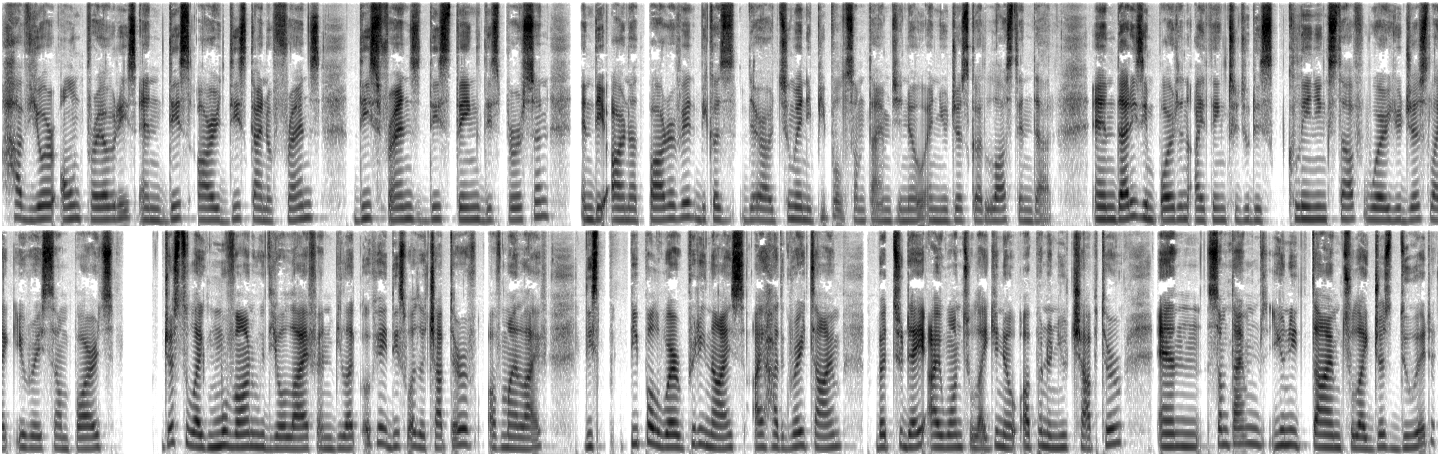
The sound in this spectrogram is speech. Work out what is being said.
have your own priorities and these are these kind of friends these friends this thing this person and they are not part of it because there are too many people sometimes you know and you just got lost in that. And that is important i think to do this cleaning stuff where you just like erase some parts just to like move on with your life and be like okay this was a chapter of, of my life. These p- people were pretty nice. I had great time. But today i want to like you know open a new chapter. And sometimes you need time to like just do it.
